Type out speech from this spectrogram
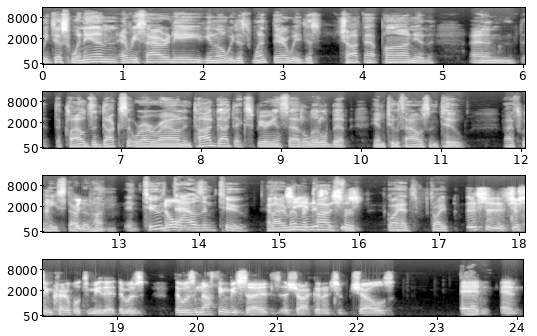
we just went in every Saturday, you know, we just went there, we just shot that pond, you and the clouds of ducks that were around, and Todd got to experience that a little bit in 2002. That's when he started hunting, In 2002. and I See, remember and Todd's this is- first. Go ahead, sorry. this is it's just incredible to me that there was there was nothing besides a shotgun and some shells and and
